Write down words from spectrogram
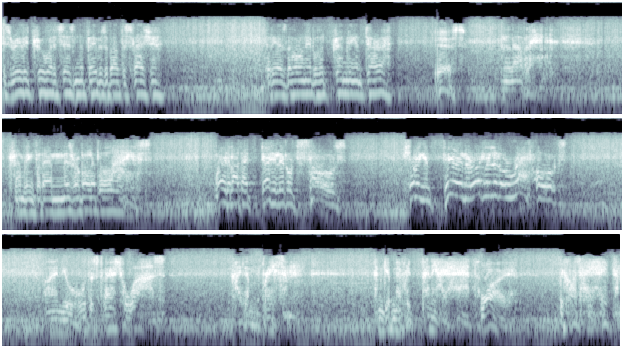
is it really true what it says in the papers about the slasher? That he has the whole neighborhood trembling in terror? Yes. Lovely. Trembling for their miserable little lives. Worried about that dirty little souls. Shivering in fear in their ugly little rat holes. If I knew who the slasher was, I'd embrace him and give him every penny I have. Why? Because I hate them.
